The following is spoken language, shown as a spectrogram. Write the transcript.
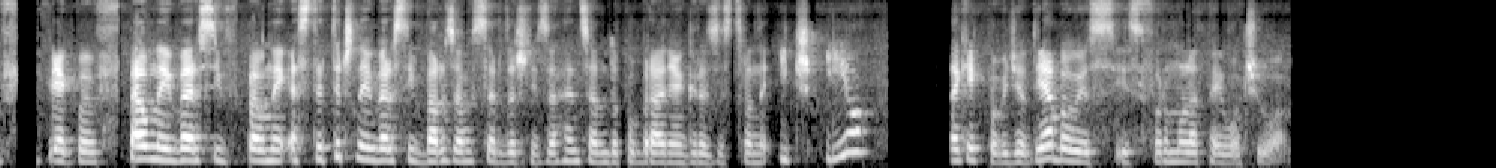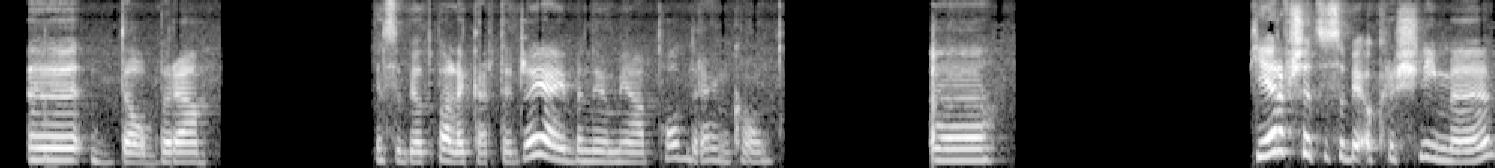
w jakby w pełnej wersji, w pełnej estetycznej wersji bardzo serdecznie zachęcam do pobrania gry ze strony itch.io. Tak jak powiedział Diabeł, jest, jest w formule dobra. Ja sobie odpalę kartę Jaya i będę ją miała pod ręką. Pierwsze, co sobie określimy,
